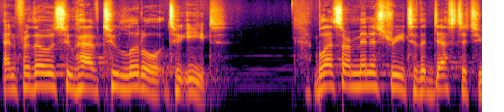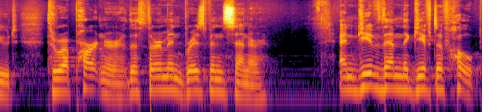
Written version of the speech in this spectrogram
and for those who have too little to eat. Bless our ministry to the destitute through our partner, the Thurman Brisben Center, and give them the gift of hope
